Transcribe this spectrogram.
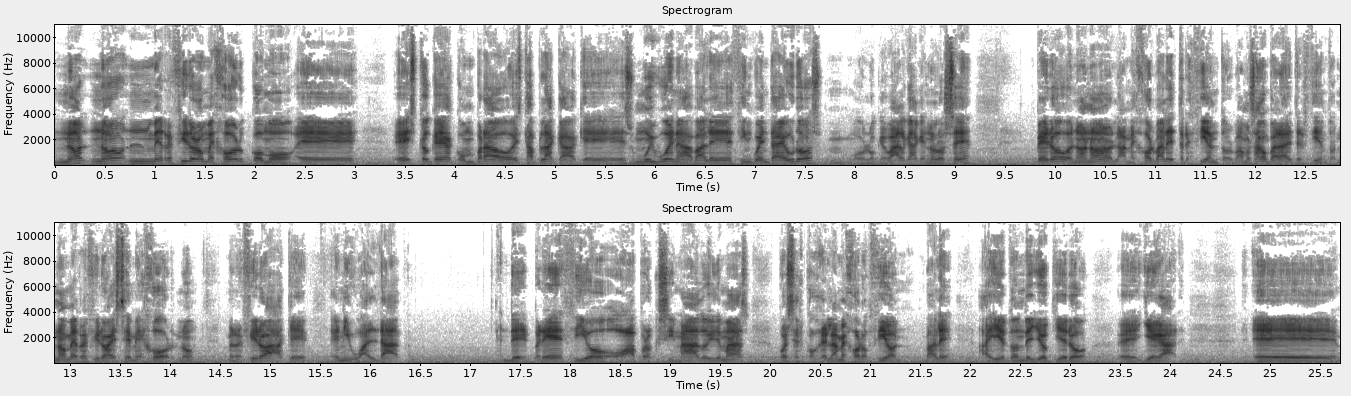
no, no me refiero a lo mejor como esto que ha comprado, esta placa, que es muy buena, vale 50 euros, o lo que valga, que no lo sé, pero no, no, la mejor vale 300, vamos a comprar de 300, no me refiero a ese mejor, ¿no? Me refiero a que en igualdad de precio o aproximado y demás, pues escoger la mejor opción, ¿vale? Ahí es donde yo quiero eh, llegar. Eh,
